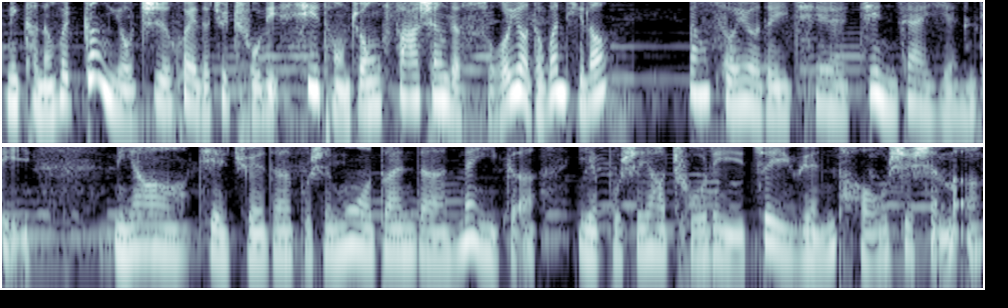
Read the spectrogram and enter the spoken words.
你可能会更有智慧的去处理系统中发生的所有的问题喽。当所有的一切尽在眼底，你要解决的不是末端的那一个，也不是要处理最源头是什么。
